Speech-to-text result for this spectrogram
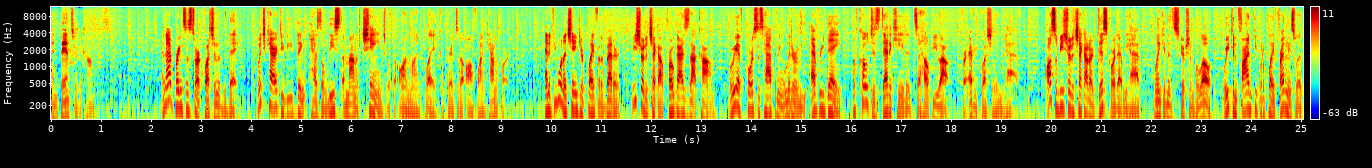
and banter the comments. And that brings us to our question of the day. Which character do you think has the least amount of change with the online play compared to the offline counterpart? And if you want to change your play for the better, be sure to check out ProGuides.com, where we have courses happening literally every day with coaches dedicated to help you out for every question that you have. Also, be sure to check out our Discord that we have, link in the description below, where you can find people to play friendlies with,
